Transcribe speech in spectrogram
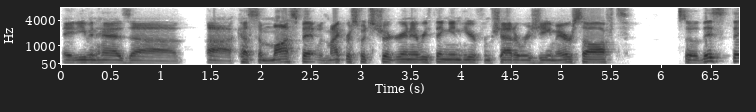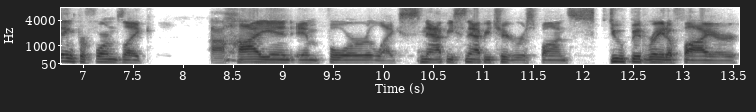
It even has uh, uh, custom MOSFET with micro switch trigger and everything in here from Shadow Regime Airsoft. So this thing performs like a high end M4, like snappy, snappy trigger response, stupid rate of fire.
